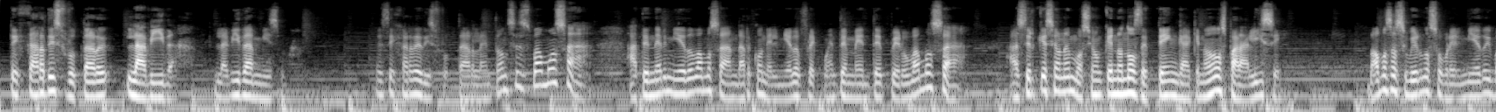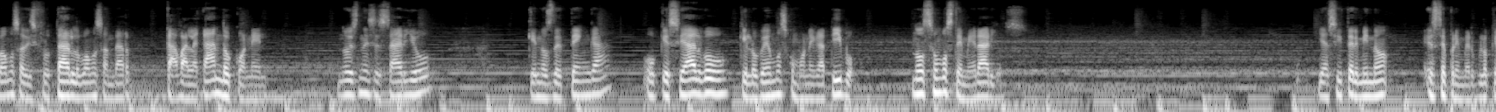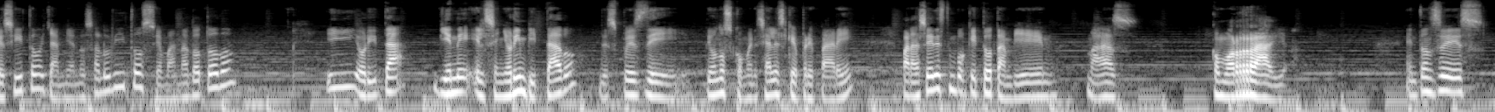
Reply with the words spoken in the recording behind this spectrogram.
dejar disfrutar la vida, la vida misma. Es dejar de disfrutarla. Entonces vamos a, a tener miedo, vamos a andar con el miedo frecuentemente, pero vamos a hacer que sea una emoción que no nos detenga, que no nos paralice. Vamos a subirnos sobre el miedo y vamos a disfrutarlo, vamos a andar cabalgando con él. No es necesario que nos detenga o que sea algo que lo vemos como negativo. No somos temerarios. Y así terminó este primer bloquecito, ya enviando saluditos, se van dando todo. Y ahorita viene el señor invitado, después de, unos comerciales que preparé, para hacer esto un poquito también más como radio. Entonces,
